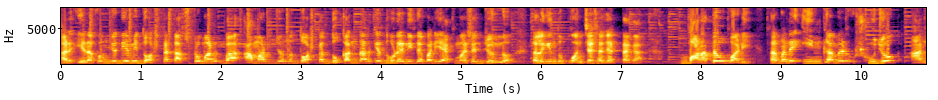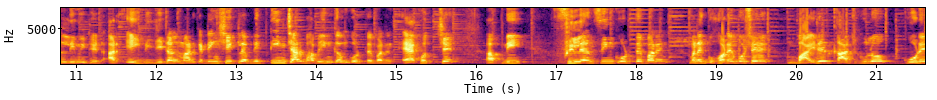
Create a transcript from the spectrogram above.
আর এরকম যদি আমি দশটা কাস্টমার বা আমার জন্য দশটা দোকানদারকে ধরে নিতে পারি এক মাসের জন্য, তাহলে কিন্তু পঞ্চাশ হাজার টাকা। বাড়াতেও পারি। তার মানে ইনকামের সুযোগ আনলিমিটেড আর এই ডিজিটাল মার্কেটিং শিখলে আপনি তিন চারভাবে ইনকাম করতে পারেন। এক হচ্ছে আপনি ফ্রিল্যান্সিং করতে পারেন মানে ঘরে বসে বাইরের কাজগুলো করে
